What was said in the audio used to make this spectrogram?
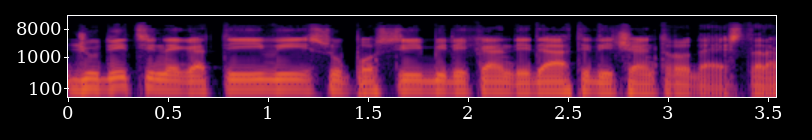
giudizi negativi su possibili candidati di centrodestra.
